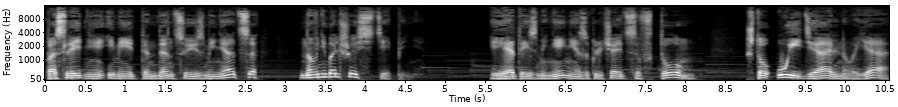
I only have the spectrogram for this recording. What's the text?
Последнее имеет тенденцию изменяться, но в небольшой степени. И это изменение заключается в том, что у идеального «я»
